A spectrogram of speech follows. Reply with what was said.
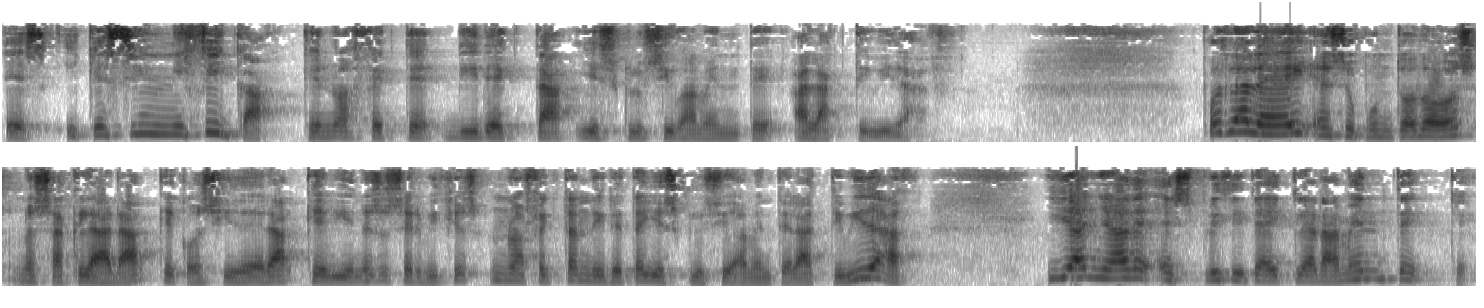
es, ¿y qué significa que no afecte directa y exclusivamente a la actividad? Pues la ley, en su punto 2, nos aclara que considera que bienes o servicios no afectan directa y exclusivamente la actividad. Y añade explícita y claramente que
